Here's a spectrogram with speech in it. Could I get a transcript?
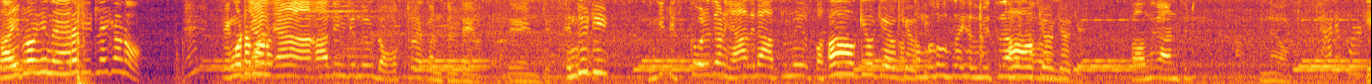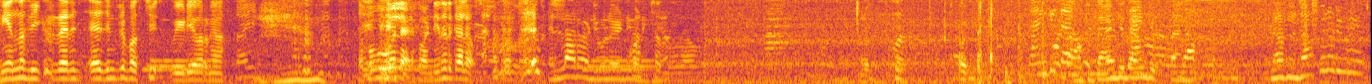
സായിബ്രോ ഇനി നേരെ വീട്ടിലേക്കാണോ? എങ്ങോട്ടാ പോണം ഞാൻ ആ- ആദ്യം എനിക്കൊന്ന് ഡോക്ടറെ കൺസൾട്ട് ചെയ്യണം. അത് കഴിഞ്ഞിട്ട്. എന്തു പറ്റി? എനിക്ക് വലിച്ചാണ് ഞാൻ അതിനകത്തുനിന്ന് ആ പത്ത് ഓക്കെ ഓക്കെ ഓക്കെ. പത്തൊമ്പത് ദിവസമായി അത് വെച്ച് ആ ഓക്കെ ഓക്കെ ഓക്കെ. അപ്പൊ അതൊന്ന് കാണിച്ചിട്ട് പിന്നെ ബാക്കി. ഇനി എന്നാ സീക്രട്ട് ഏജന്റ് ഫസ്റ്റ് വീഡിയോ പറഞ്ഞ? അപ്പൊ പോവല്ലേ? വണ്ടിയിൽ എടുക്കാലോ? എല്ലാരും അടിപൊളിയായിട്ട് കളിക്കാം thank you thank you thank you Jasmine Jasmine അടിപൊളിയാണ്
